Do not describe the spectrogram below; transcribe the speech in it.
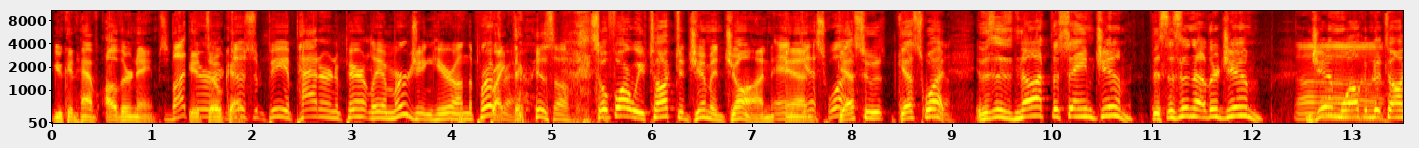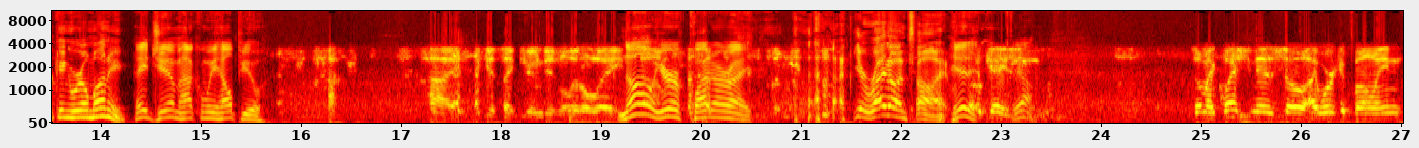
you can have other names. But it's there okay. does be a pattern apparently emerging here on the program. Right there is. So, So far, we've talked to Jim and John, and, guess what? Guess who? Guess what? This is not the same Jim. This is another Jim. Jim, welcome Uh. to Talking Real Money. hey Jim, how can we help you? Hi. I guess I tuned in a little late. No, you're quite all right. You're right on time. Hit it. Okay. Yeah. So my question is, so I work at Boeing,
